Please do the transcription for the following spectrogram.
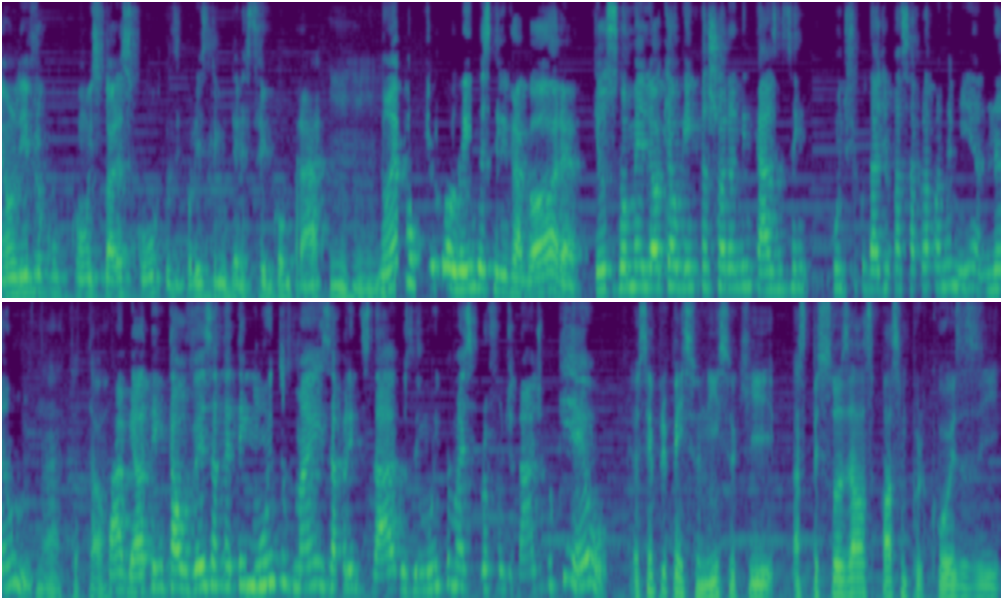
É um livro com, com, histórias curtas e por isso que eu me interessei em comprar. Uhum. Não é porque eu tô lendo esse livro agora que eu sou melhor que alguém que tá chorando em casa sem, com dificuldade de passar pela pandemia. Não. Ah, total. Sabe? Ela tem, talvez, até tem muitos mais aprendizados e muito mais profundidade do que eu. Eu sempre penso nisso, que as pessoas, elas passam por coisas e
